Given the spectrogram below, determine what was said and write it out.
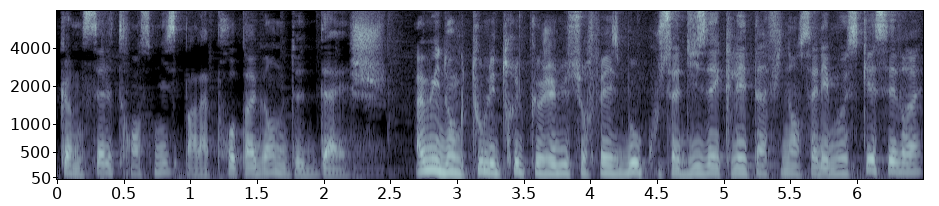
comme celles transmises par la propagande de Daesh. Ah oui, donc tous les trucs que j'ai lus sur Facebook où ça disait que l'État finançait les mosquées, c'est vrai.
